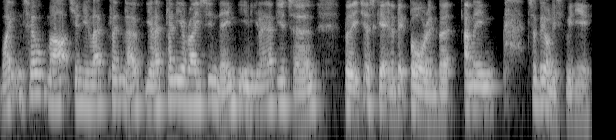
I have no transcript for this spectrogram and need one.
wait until March, and you'll have plenty. Know, you'll have plenty of racing then. you- You'll have your turn, but it's just getting a bit boring. But I mean, to be honest with you,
